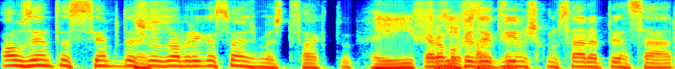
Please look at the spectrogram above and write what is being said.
ausenta-se sempre das mas, suas obrigações, mas de facto era uma coisa falta. que devíamos começar a pensar.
